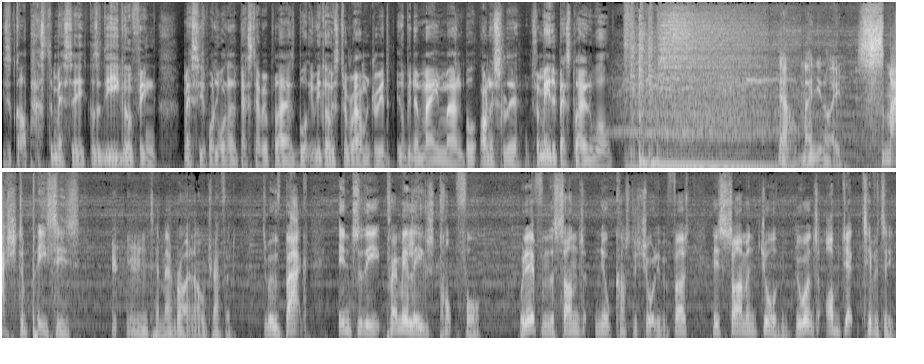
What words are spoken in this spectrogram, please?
He's got to pass to Messi because of the ego thing. Messi's probably one of the best ever players, but if he goes to Real Madrid, he'll be the main man. But honestly, for me, the best player in the world. Now, Man United smashed to pieces 10 man Brighton Old Trafford to move back into the Premier League's top four. We'll hear from the Suns' Neil Custis shortly, but first, here's Simon Jordan, who wants objectivity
